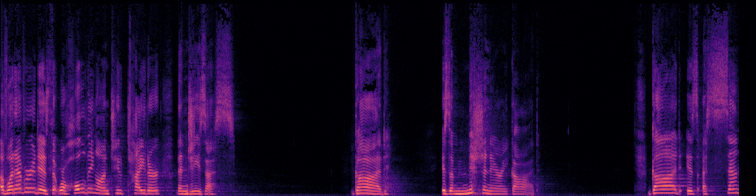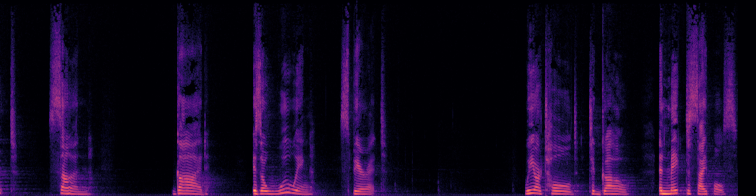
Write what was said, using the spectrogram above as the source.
of whatever it is that we're holding on to tighter than Jesus. God is a missionary God. God is a sent son. God is a wooing spirit. We are told to go and make disciples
